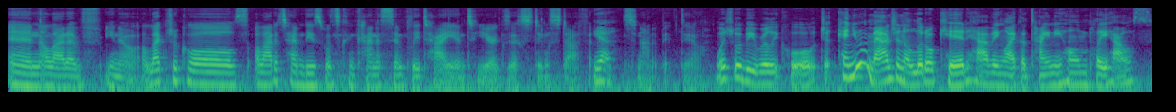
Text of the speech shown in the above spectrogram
and a lot of you know electricals a lot of time these ones can kind of simply tie into your existing stuff and Yeah. it's not a big deal Which would be really cool. Can you imagine a little kid having like a tiny home playhouse?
